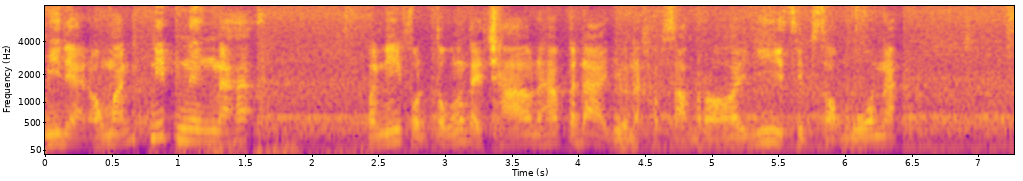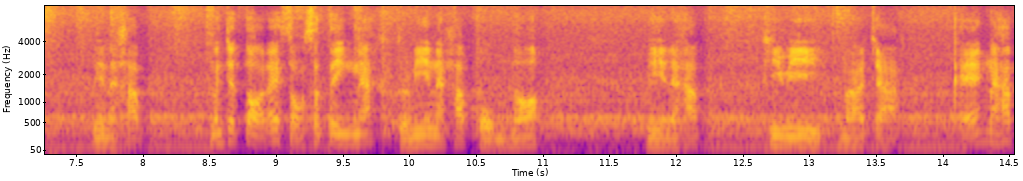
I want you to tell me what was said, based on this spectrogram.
มีแดดออกมานิดนึงนะฮะ วันนี้ฝนตกตั้งแต่เช้านะครับ ก็ได้อยู่นะครับ 322โวลต์นะนี่นะครับ มันจะต่อได้ 2 สตริงนะ ตัวนี้นะครับผมเนาะนี่นะครับ PV มาจากแผงนะครับ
